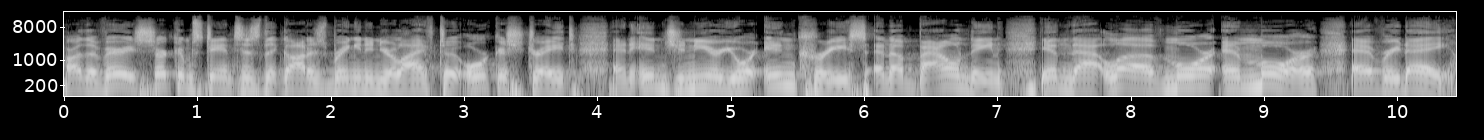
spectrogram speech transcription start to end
are the very circumstances that God is bringing in your life to orchestrate and engineer your increase and abounding in that love more and more every day.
